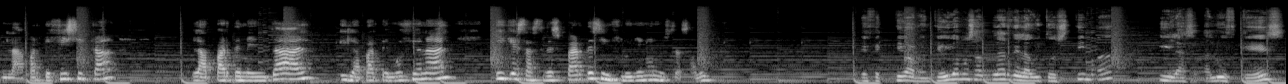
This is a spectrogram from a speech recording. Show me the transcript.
la parte física, la parte mental y la parte emocional, y que esas tres partes influyen en nuestra salud. Efectivamente, hoy vamos a hablar de la autoestima y la salud, que es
